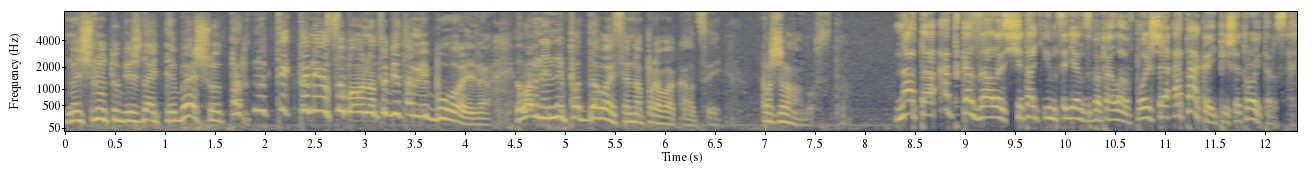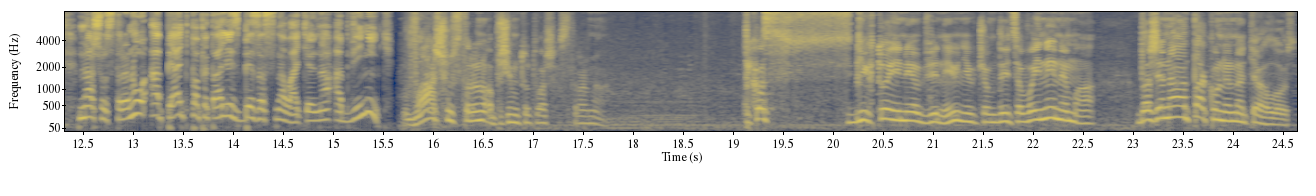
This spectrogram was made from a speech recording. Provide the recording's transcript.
начнуть убіждати тебе, що та, ну, так, та не особо воно тобі там і больно. Головне, не піддавайся на провокації. Пожалуйста. НАТО отказалось считать инцидент с БПЛА в Польше атакой, пишет Reuters. Нашу страну опять попытались безосновательно обвинить. Вашу страну. А почему тут ваша страна? Так ось ніхто її не обвинив ні в чому. Дивіться, війни нема. Навіть на атаку не натяглось.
